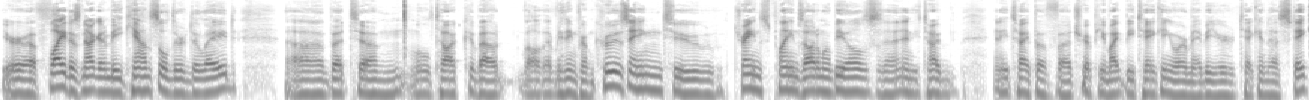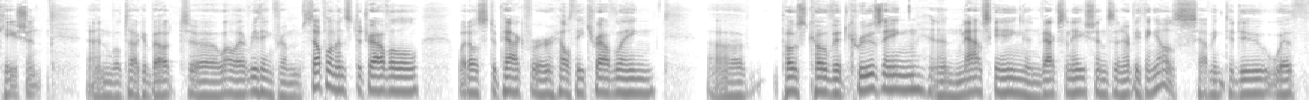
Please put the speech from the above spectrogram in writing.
your uh, flight is not going to be canceled or delayed. Uh, but um, we'll talk about well everything from cruising to trains, planes, automobiles, uh, any type any type of uh, trip you might be taking, or maybe you're taking a staycation. And we'll talk about uh, well everything from supplements to travel, what else to pack for healthy traveling, uh, post COVID cruising, and masking and vaccinations and everything else having to do with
